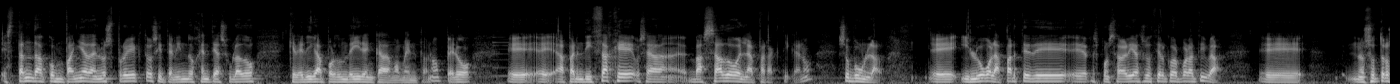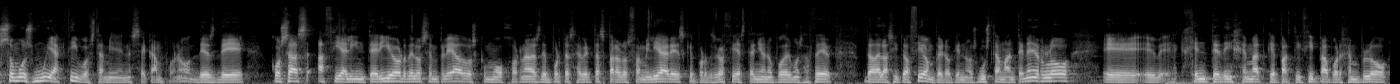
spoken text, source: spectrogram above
estando acompañada en los proyectos y teniendo gente a su lado que le diga por dónde ir en cada momento, ¿no? Pero eh, eh, aprendizaje, o sea, basado en la práctica, ¿no? Eso por un lado. Eh, y luego la parte de responsabilidad social corporativa nosotros somos muy activos también en ese campo, ¿no? desde cosas hacia el interior de los empleados, como jornadas de puertas abiertas para los familiares, que por desgracia este año no podremos hacer dada la situación, pero que nos gusta mantenerlo, eh, eh, gente de Ingemat que participa, por ejemplo,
